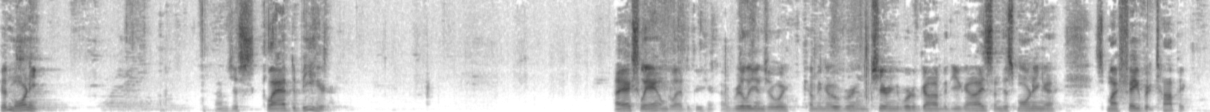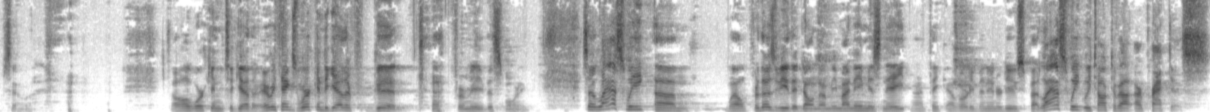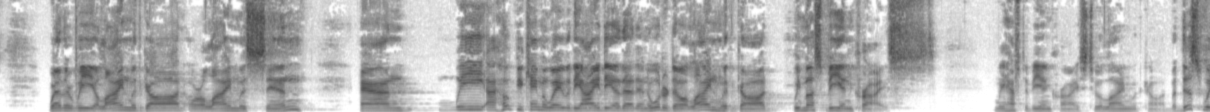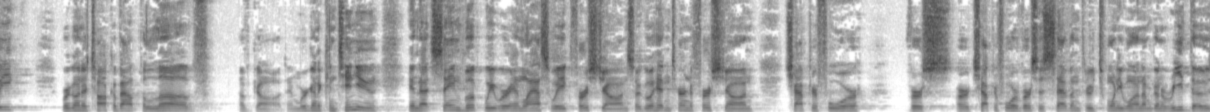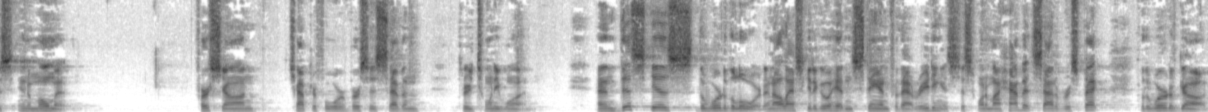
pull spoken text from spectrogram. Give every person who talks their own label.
Speaker 1: Good morning. I'm just glad to be here. I actually am glad to be here. I really enjoy coming over and sharing the Word of God with you guys. And this morning, uh, it's my favorite topic. So it's all working together. Everything's working together good for me this morning. So last week, um, well, for those of you that don't know me, my name is Nate. I think I've already been introduced. But last week we talked about our practice, whether we align with God or align with sin. And we, I hope you came away with the idea that in order to align with God, we must be in Christ. We have to be in Christ to align with God. But this week, we're going to talk about the love of God. And we're going to continue in that same book we were in last week, First John. So go ahead and turn to First John chapter 4 verse, or chapter 4 verses 7 through 21. I'm going to read those in a moment. First John chapter 4 verses 7 through 21. And this is the word of the Lord. And I'll ask you to go ahead and stand for that reading. It's just one of my habits out of respect for the word of God.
